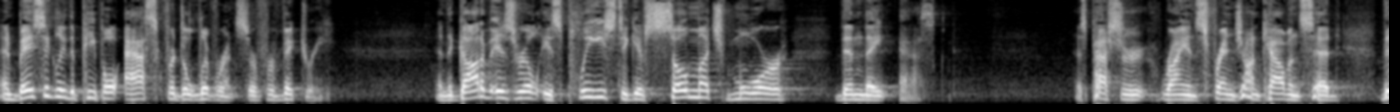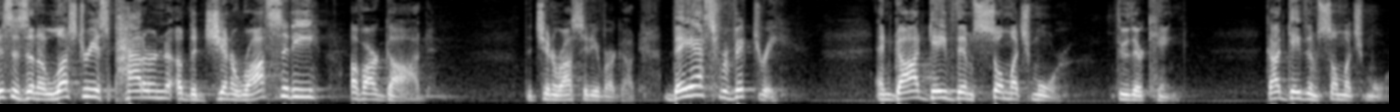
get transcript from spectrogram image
and basically the people ask for deliverance or for victory. And the God of Israel is pleased to give so much more than they asked. As Pastor Ryan's friend John Calvin said, this is an illustrious pattern of the generosity of our God. The generosity of our God. They asked for victory, and God gave them so much more through their king. God gave them so much more.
